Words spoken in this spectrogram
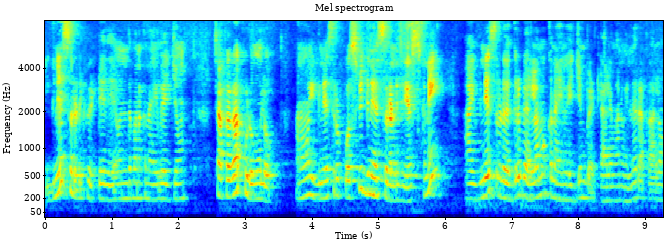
విఘ్నేశ్వరుడికి పెట్టేది ఏముంది మనకు నైవేద్యం? చక్కగా కుడుములు. మనం విఘ్నేశ్వరుడు పసుపు విఘ్నేశ్వరుని చేసుకుని ఆ విఘ్నేశ్వరుడి దగ్గర బెల్లం ముక్క నైవేద్యం పెట్టాలి. మనం ఎన్ని రకాలు?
